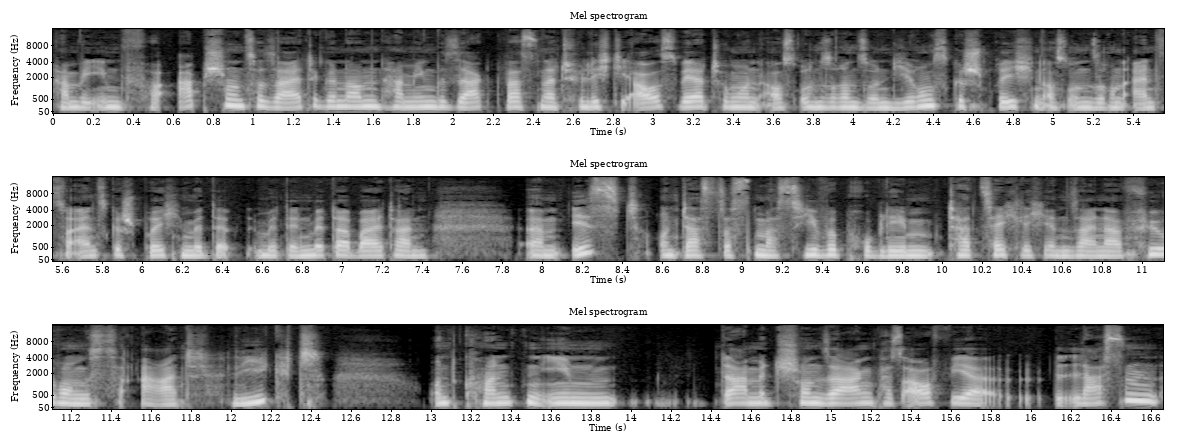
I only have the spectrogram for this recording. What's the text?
haben wir ihn vorab schon zur Seite genommen, haben ihm gesagt, was natürlich die Auswertungen aus unseren Sondierungsgesprächen, aus unseren 1 zu 1 Gesprächen mit, mit den Mitarbeitern ähm, ist und dass das massive Problem tatsächlich in seiner Führungsart liegt und konnten ihm damit schon sagen, pass auf, wir lassen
